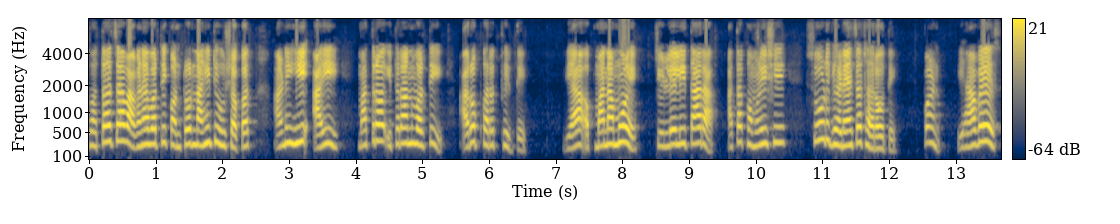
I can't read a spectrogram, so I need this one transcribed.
स्वतःच्या वागण्यावरती कंट्रोल नाही ठेवू शकत आणि ही आई मात्र इतरांवरती आरोप करत फिरते. या अपमानामुळे चिडलेली तारा आता कमळीशी सूड घेण्याचं ठरवते. पण ह्यावेळेस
